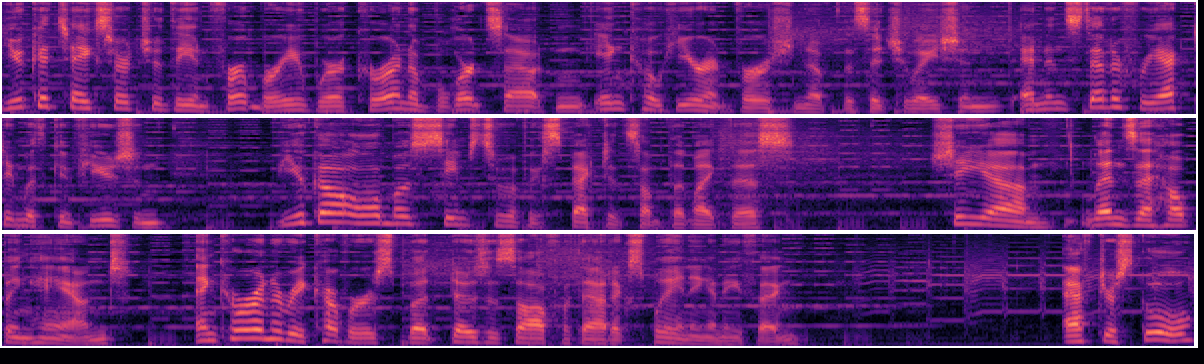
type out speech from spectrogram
Yuka takes her to the infirmary where Korona blurts out an incoherent version of the situation, and instead of reacting with confusion, Yuka almost seems to have expected something like this. She, um, lends a helping hand, and Korona recovers but dozes off without explaining anything. After school,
